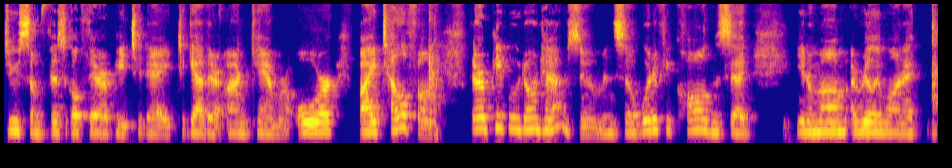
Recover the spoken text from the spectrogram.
do some physical therapy today together on camera or by telephone. There are people who don't have Zoom. And so what if you called and said, you know, mom, I really want to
